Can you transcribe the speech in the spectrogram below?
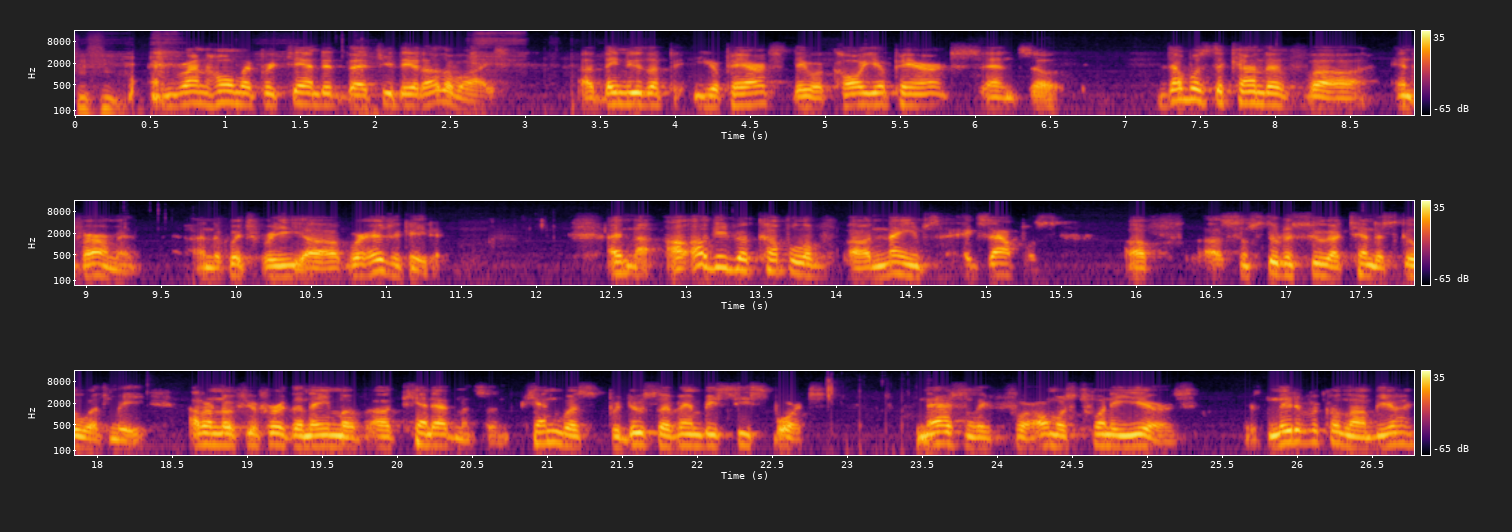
and run home and pretended that you did otherwise uh, they knew the, your parents. They would call your parents, and so that was the kind of uh, environment under which we uh, were educated. And I'll, I'll, give you a couple of uh, names, examples of uh, some students who attended school with me. I don't know if you've heard the name of uh, Ken Edmondson. Ken was producer of NBC Sports nationally for almost 20 years. He was native of Columbia.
